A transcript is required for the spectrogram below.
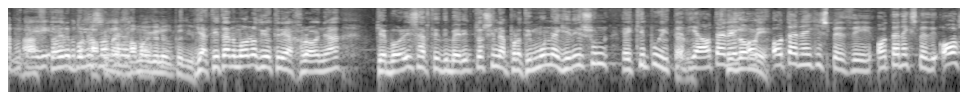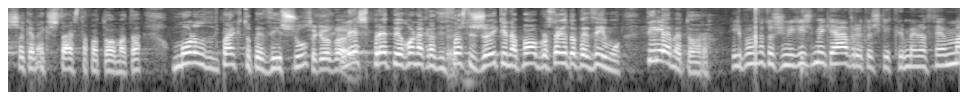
Από το, Αυτό από είναι το πολύ Από το σημαντικό. χαμόγελο του παιδιού. Γιατί ήταν μόνο δύο-τρία χρόνια και μπορεί σε αυτή την περίπτωση να προτιμούν να γυρίσουν εκεί που ήταν. Παιδιά, όταν, στη έχει, δομή. ό, όταν έχεις παιδί, όταν έχεις παιδί, όσο και να έχεις φτάσει τα πατώματα, μόνο το ότι υπάρχει το παιδί σου, Σε κρατάει. λες πρέπει εγώ να κρατηθώ στη ζωή και να πάω μπροστά για το παιδί μου. Τι λέμε τώρα; Λοιπόν, θα το συνεχίσουμε και αύριο το συγκεκριμένο θέμα.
